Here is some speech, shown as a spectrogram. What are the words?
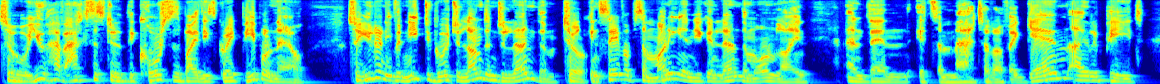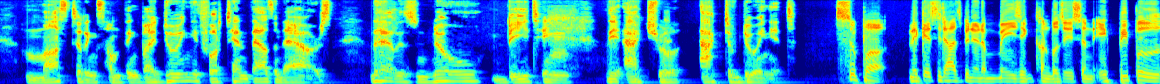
So you have access to the courses by these great people now. So you don't even need to go to London to learn them. Sure. You can save up some money and you can learn them online. And then it's a matter of, again, I repeat, mastering something by doing it for 10,000 hours. There is no beating the actual act of doing it. Super. I guess it has been an amazing conversation. If people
